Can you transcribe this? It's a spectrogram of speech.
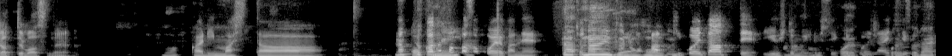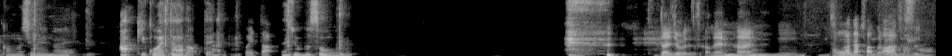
やってますね。わかりました。なんか岡田パパの声がね、ライブの方があ聞こえたっていう人もいるし、聞こえないっていう。づらいかもしれない。あ、聞こえただってあ。聞こえた。大丈夫そう？大丈夫ですかね？うんはい。ううん岡田パパはその、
